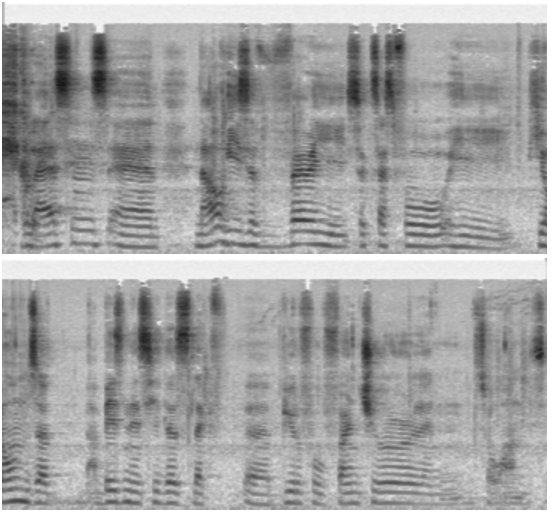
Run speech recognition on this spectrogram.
the lessons, and now he's a very successful. He he owns a, a business. He does like uh, beautiful furniture and so on. So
